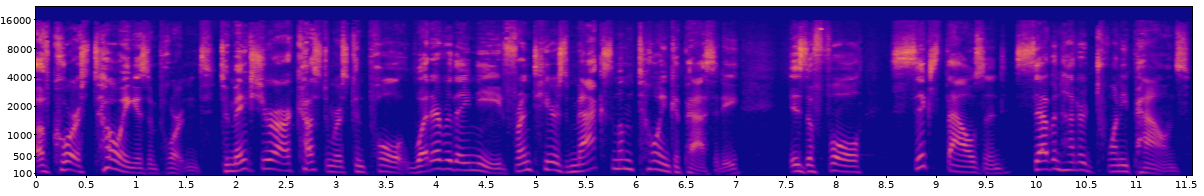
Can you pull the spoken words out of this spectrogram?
Of course, towing is important. To make sure our customers can pull whatever they need, Frontier's maximum towing capacity is a full 6,720 pounds,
